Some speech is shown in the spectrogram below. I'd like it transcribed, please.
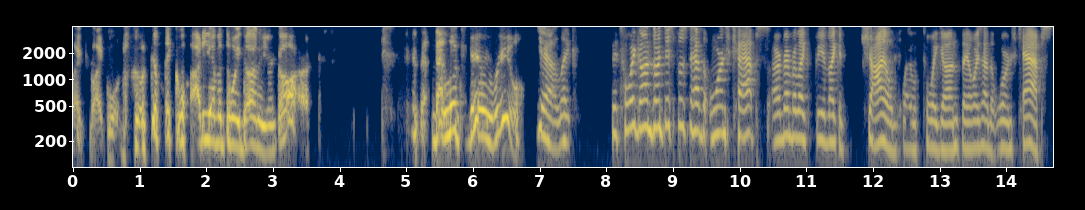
Like like like why do you have a toy gun in your car? That, that looks very real. Yeah, like the toy guns aren't they supposed to have the orange caps? I remember like being like a child playing with toy guns. They always had the orange caps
